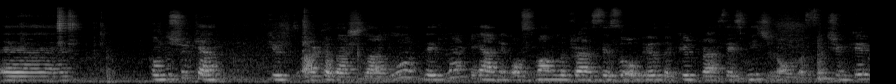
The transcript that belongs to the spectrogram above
e, konuşurken Kürt arkadaşlarla dediler ki yani Osmanlı prensesi oluyor da Kürt prenses niçin olmasın? Çünkü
